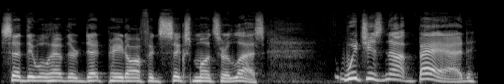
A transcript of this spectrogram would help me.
said they will have their debt paid off in six months or less, which is not bad.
